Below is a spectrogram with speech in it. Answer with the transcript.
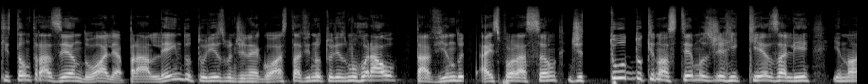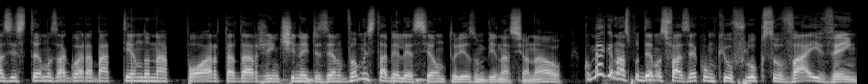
que estão trazendo, olha, para além do turismo de negócio, está vindo o turismo rural, está vindo a exploração de tudo que nós temos de riqueza ali e nós estamos agora batendo na porta da Argentina e dizendo: vamos estabelecer um turismo binacional? Como é que nós podemos fazer com que o fluxo vá e vem?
